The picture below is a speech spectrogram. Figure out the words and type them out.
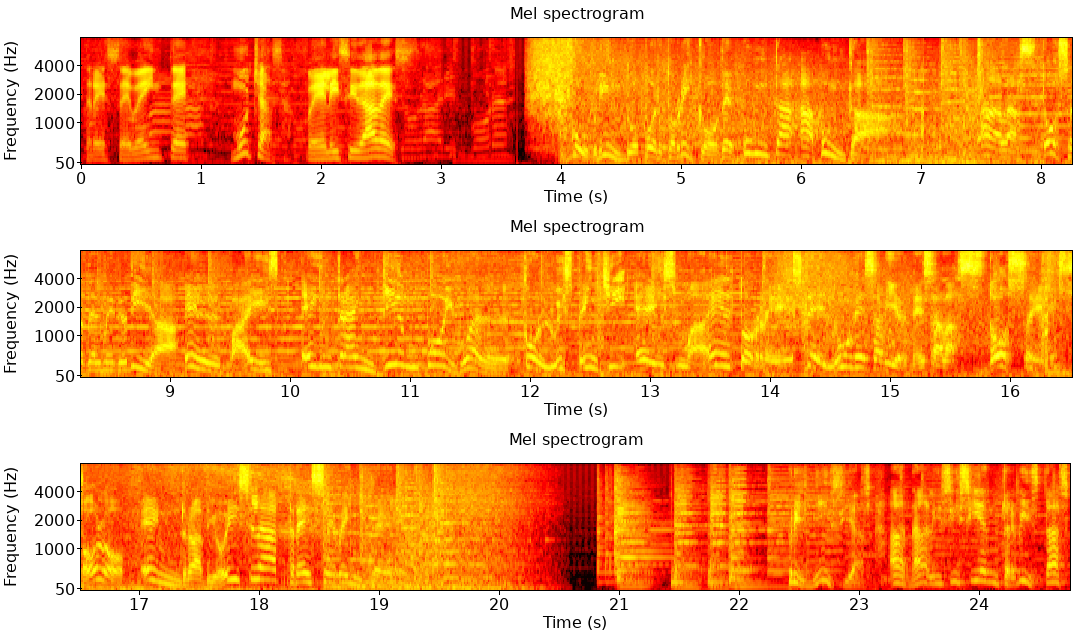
1320. Muchas felicidades. Cubriendo Puerto Rico de punta a punta. A las 12 del mediodía, el país entra en tiempo igual con Luis Pinchi e Ismael Torres. De lunes a viernes a las 12, solo en Radio Isla 1320. Primicias, análisis y entrevistas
